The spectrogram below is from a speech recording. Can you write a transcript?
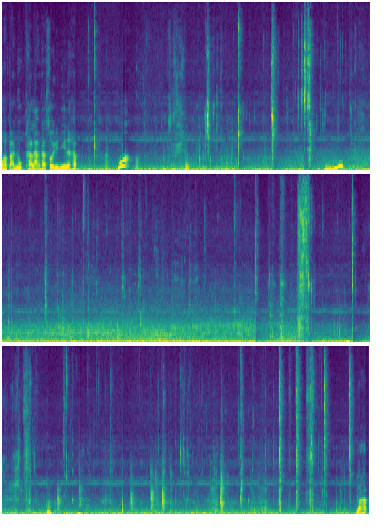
หัวปลาดุกท่าล่างท่าสวยดีๆนะครับเหมาะยอดครับ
